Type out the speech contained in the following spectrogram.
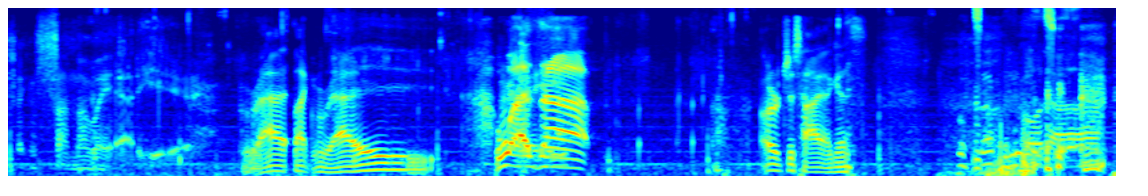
If I can find my way out of here. Right, like right. What's up? Or just hi, I guess. What's up, dude? Hold What's up? up.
